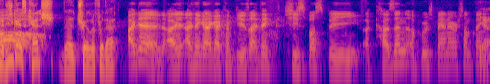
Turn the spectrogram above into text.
Now, did you guys Oh. catch the trailer for that? I did. I, I think I got confused. I think she's supposed to be a cousin of Bruce Banner or something. Yeah.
